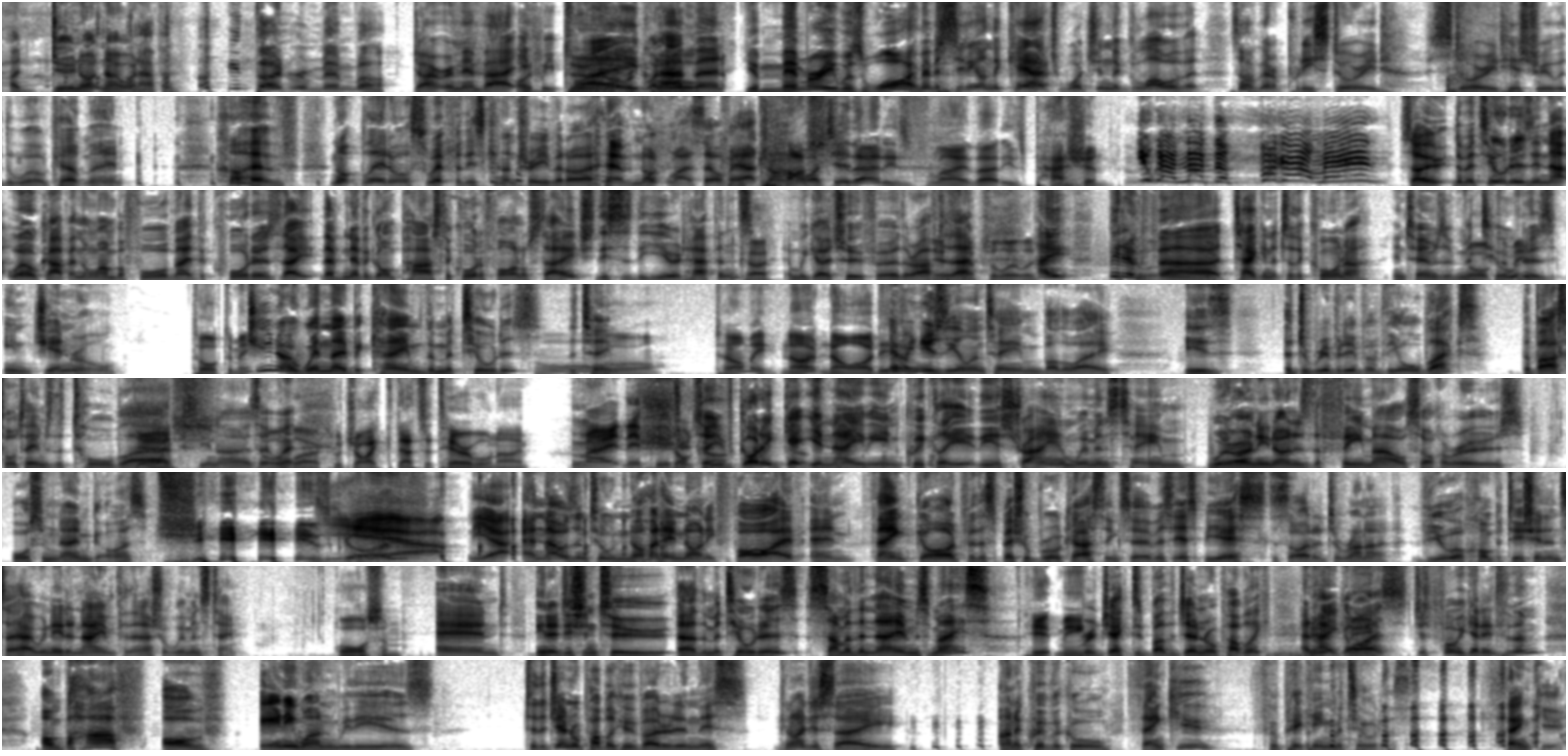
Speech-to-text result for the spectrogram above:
I do not know what happened. you don't remember. Don't remember if we played, what happened. Your memory was wiped. I remember sitting on the couch watching the glow of it. So I've got a pretty storied, storied history with the World Cup, man. I have not bled or sweat for this country, but I have knocked myself out trying to watch it. That is, mate, that is passion. You got knocked the fuck out, man! So the Matildas in that World Cup and the one before made the quarters. They they've never gone past the quarterfinal stage. This is the year it happens, Okay. and we go two further after Yes, that. absolutely. Hey, bit of Absolutely. uh, taking it to the corner in terms of Talk. Matildas in general. Talk to me. Do you know when they became the Matildas, the team? Tell me. No, no idea. Every New Zealand team, by the way, is a derivative of the All Blacks. The basketball team's the Tall Blacks, yes, you know. So All we're- Blacks, which I that's a terrible name. Mate, they're putrid. So Shocker. you've got to get your name in quickly. The Australian women's team were only known as the female Socceroos. Awesome name, guys. Cheers, guys. Yeah, yeah, and that was until 1995. And thank God for the Special Broadcasting Service. SBS decided to run a viewer competition and say, "Hey, we need a name for the national women's team." Awesome. And in addition to uh, the Matildas, some of the names, Mace, Hit me. rejected by the general public. And Hit hey, me. guys, just before we get into them, on behalf of anyone with ears, to the general public who voted in this, can I just say unequivocal thank you for picking Matildas. thank you.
